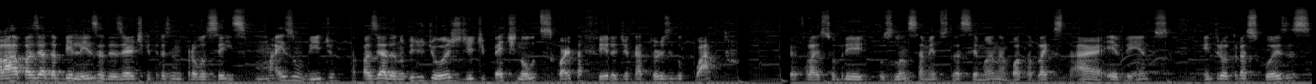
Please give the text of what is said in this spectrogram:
Fala rapaziada, beleza? Desert aqui trazendo para vocês mais um vídeo. Rapaziada, no vídeo de hoje, dia de Pet Notes, quarta-feira, dia 14 do 4, vai falar sobre os lançamentos da semana, bota Black Star, eventos, entre outras coisas.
